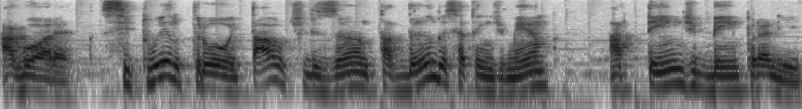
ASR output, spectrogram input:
Agora, se tu entrou e tá utilizando, tá dando esse atendimento, atende bem por ali.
